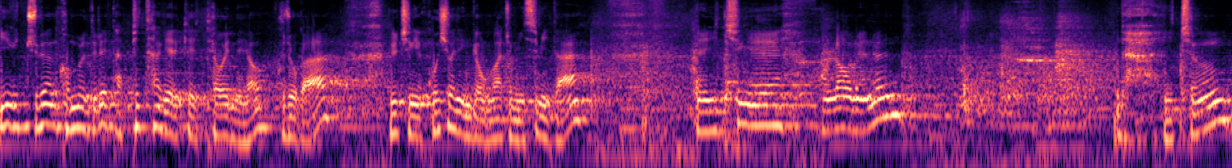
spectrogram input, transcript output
이 주변 건물들이 다 비슷하게 이렇게 되어 있네요. 구조가 1층에 고시원인 경우가 좀 있습니다. 네, 2층에 올라오면은 네, 2층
